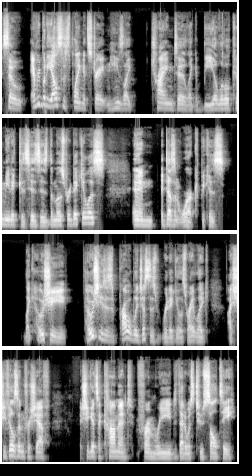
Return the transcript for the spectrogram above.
so everybody else is playing it straight, and he's like trying to like be a little comedic because his is the most ridiculous, and it doesn't work because like Hoshi Hoshi's is probably just as ridiculous, right? Like she fills in for Chef. She gets a comment from Reed that it was too salty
